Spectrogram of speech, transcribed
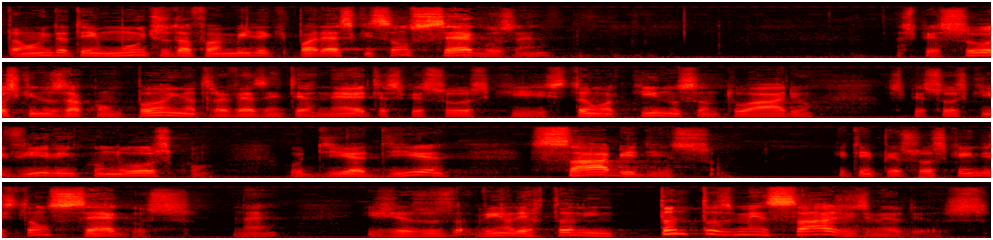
Então ainda tem muitos da família que parece que são cegos, né? As pessoas que nos acompanham através da internet, as pessoas que estão aqui no santuário, as pessoas que vivem conosco o dia a dia, sabem disso. E tem pessoas que ainda estão cegos, né? E Jesus vem alertando em tantas mensagens, meu Deus.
